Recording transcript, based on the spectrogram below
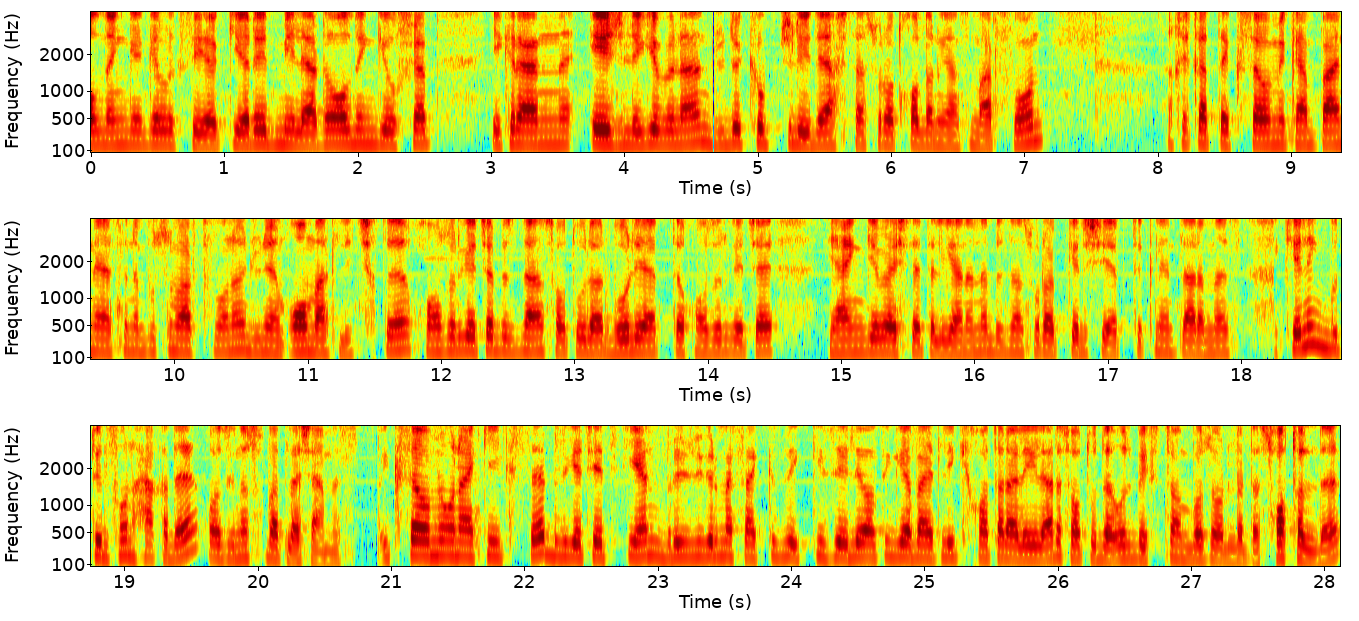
oldingi galaxy yoki redmilarda oldingi o'xshab ekranini ejligi bilan juda ko'pchilikda yaxshi taassurot qoldirgan smartfon. Haqiqatda xiaomi kompaniyasini bu smartfoni juda yam omadli chiqdi. Hozirgacha bizdan sotuvlar bo'lyapti. Hozirgacha yangi va ishlatilganini bizdan so'rab kelishyapti klientlarimiz. Keling bu telefon haqida ozgina suhbatlashamiz. Xiaomi 12 xda bizgacha yetib kelgan bir yuz yigirma sakkiz va ikki yuz ellik olti gigabaytlik xotiraliklari sotuvda o'zbekiston bozorlarida sotildi.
